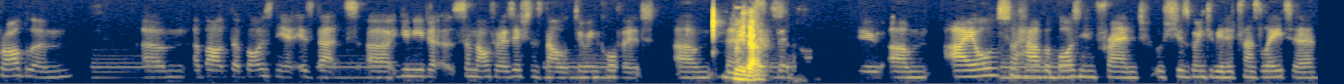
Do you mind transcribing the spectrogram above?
Problem um, about the Bosnia is that uh, you need uh, some authorizations now during COVID. Um, Yeah. Um, I also have a Bosnian friend who she's going to be the translator,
